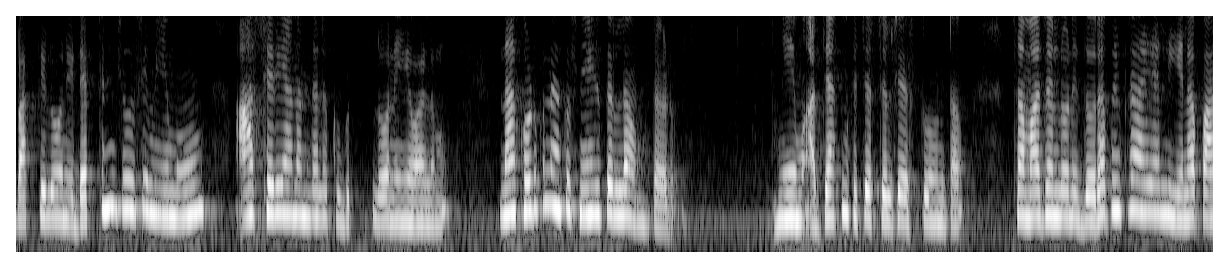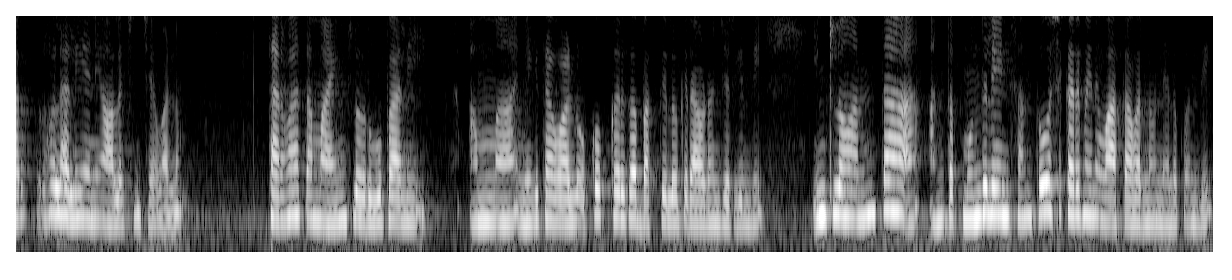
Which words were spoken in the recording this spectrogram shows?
భక్తిలోని డెప్త్ని చూసి మేము ఆశ్చర్యానందాలకు లోనయ్యేవాళ్ళము నా కొడుకు నాకు స్నేహితుల్లా ఉంటాడు. మేము ఆధ్యాత్మిక చర్చలు చేస్తూ ఉంటాం. సమాజంలోని దురభిప్రాయాల్ని ఎలా పాల్గొనాలి అని ఆలోచించేవాళ్ళం. తర్వాత మా ఇంట్లో రూపాలి అమ్మ మిగతా వాళ్ళు ఒక్కొక్కరుగా భక్తిలోకి రావడం జరిగింది. ఇంట్లో అంతా అంతకు ముందు లేని సంతోషకరమైన వాతావరణం నెలకొంది.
